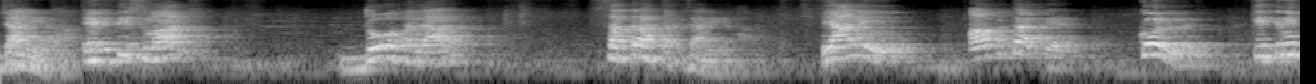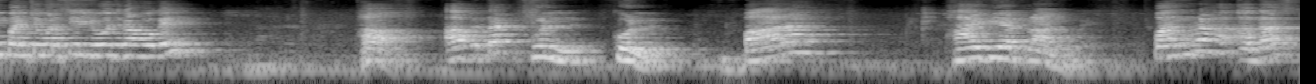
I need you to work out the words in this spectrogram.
जारी रहा। 31 मार्च 2017 तक जारी रहा। यानी अब तक कुल कितनी पंचवर्षीय योजना हो गई? हाँ, अब तक कुल कुल 12 फाइव ईयर प्लान हुए 15 अगस्त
